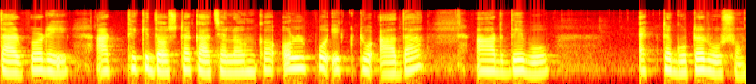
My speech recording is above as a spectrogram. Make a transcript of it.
তারপরে আট থেকে দশটা কাঁচা লঙ্কা, অল্প একটু আদা আর দেব একটা গোটা রসুন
